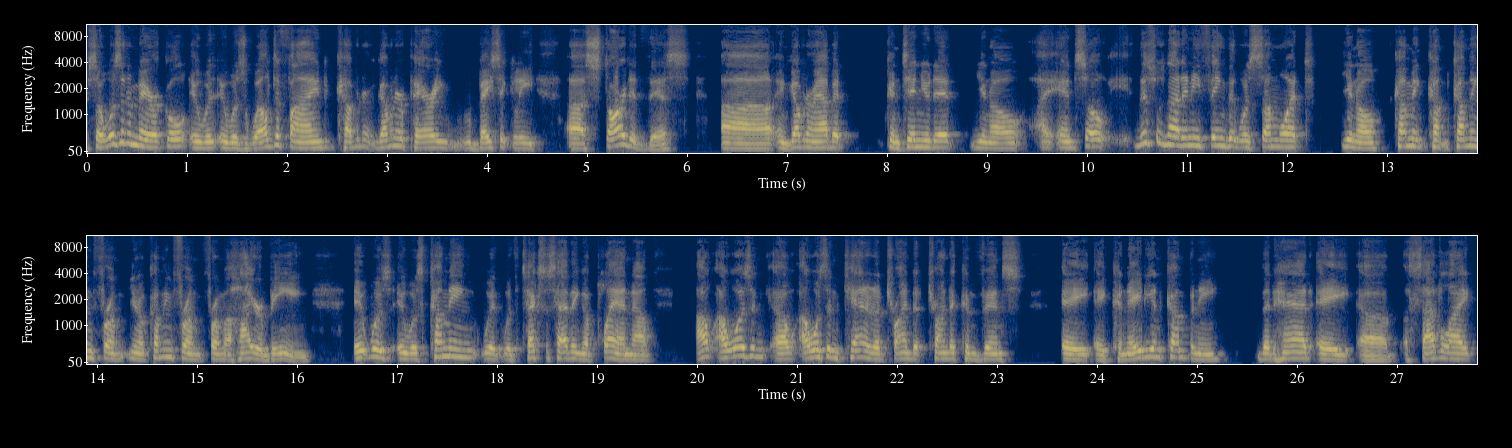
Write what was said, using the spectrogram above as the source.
so it wasn't a miracle. It was it was well defined. Governor Governor Perry basically uh, started this uh, and Governor Abbott continued it. You know, and so this was not anything that was somewhat you know coming com, coming from you know coming from from a higher being. It was it was coming with with Texas having a plan. Now, I, I wasn't I was in Canada trying to trying to convince a, a Canadian company that had a, uh, a satellite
